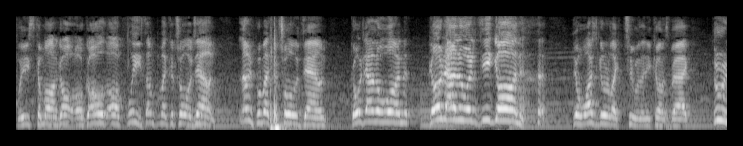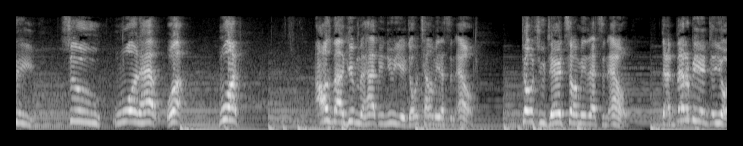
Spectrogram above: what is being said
please, come on, go, oh, gold. Oh, please, don't put my controller down. Let me put my controller down. Go down to one. Go down to one. He gone. Yo, watch go to like two, and then he comes back. Three, two, one, half. What? What? I was about to give him a Happy New Year. Don't tell me that's an L. Don't you dare tell me that's an L. That better be a yo.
